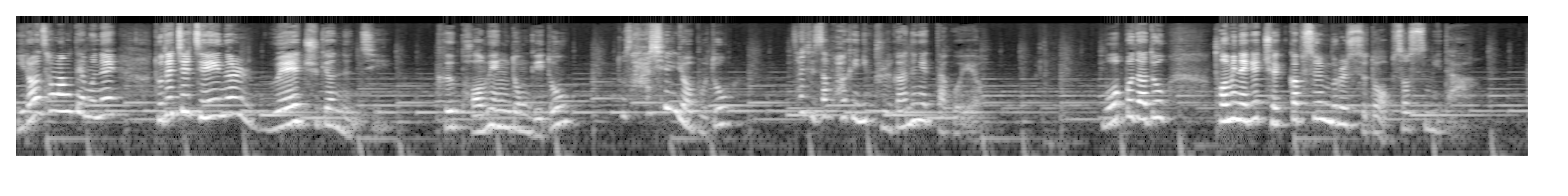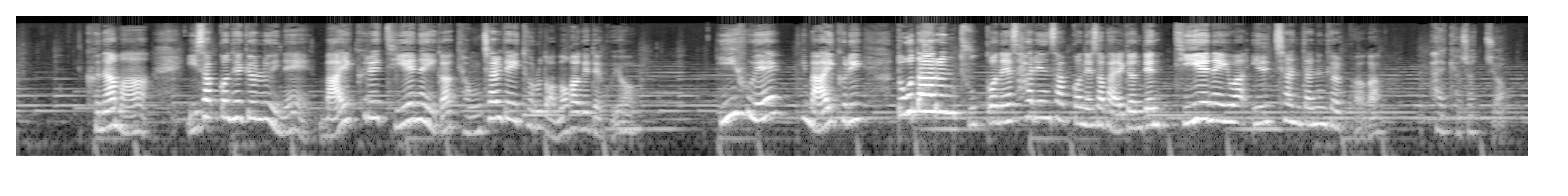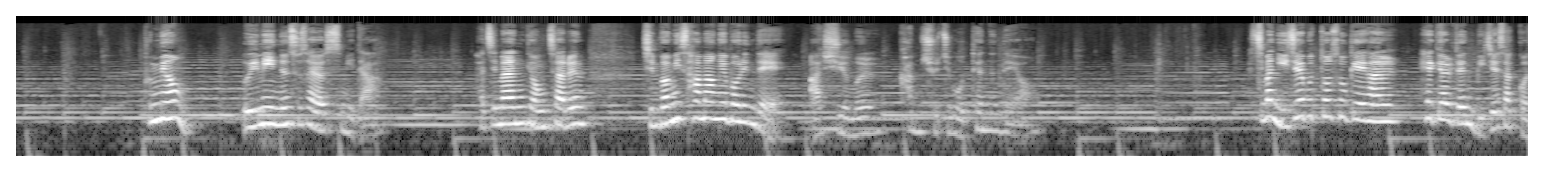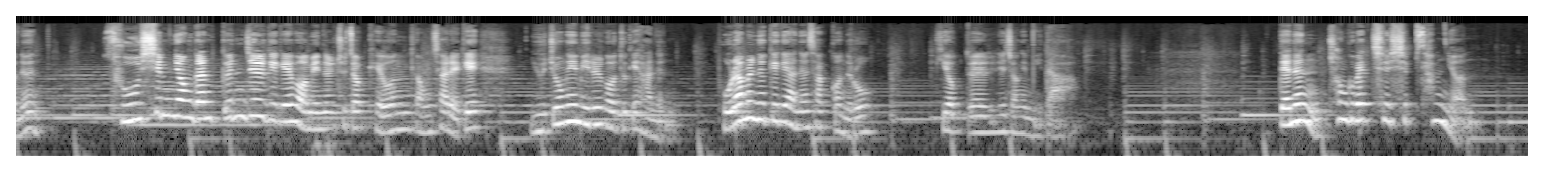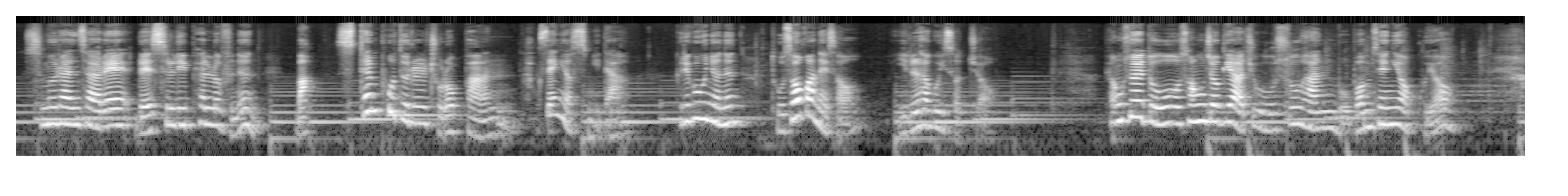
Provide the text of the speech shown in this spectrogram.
이런 상황 때문에 도대체 제인을 왜 죽였는지, 그 범행 동기도 또 사실 여부도 사실상 확인이 불가능했다고 해요. 무엇보다도 범인에게 죄값을 물을 수도 없었습니다. 그나마 이 사건 해결로 인해 마이클의 DNA가 경찰 데이터로 넘어가게 되고요. 이후에 이 마이클이 또 다른 두 건의 살인 사건에서 발견된 DNA와 일치한다는 결과가 밝혀졌죠. 분명 의미 있는 수사였습니다. 하지만 경찰은 진범이 사망해버린 데 아쉬움을 감추지 못했는데요. 하지만 이제부터 소개할 해결된 미제 사건은 수십 년간 끈질기게 범인을 추적해온 경찰에게 유종의 미를 거두게 하는 보람을 느끼게 하는 사건으로 기억될 예정입니다. 때는 1973년 21살의 레슬리 펠로프는 막 스탠포드를 졸업한 학생이었습니다. 그리고 그녀는 도서관에서 일을 하고 있었죠. 평소에도 성적이 아주 우수한 모범생이었고요.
